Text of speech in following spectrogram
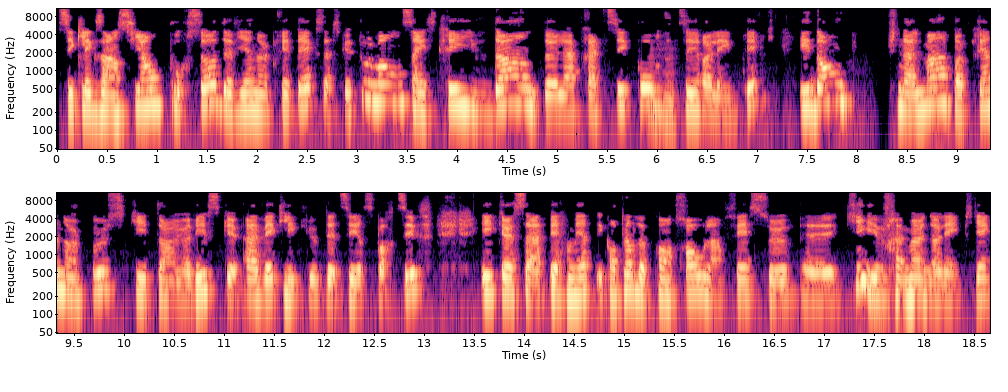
c'est que l'exemption pour ça devienne un prétexte à ce que tout le monde s'inscrive dans de la pratique pour le mm-hmm. tir olympique. Et donc, finalement reprennent un peu ce qui est un risque avec les clubs de tir sportifs et que ça permette et qu'on perde le contrôle en fait sur euh, qui est vraiment un Olympien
